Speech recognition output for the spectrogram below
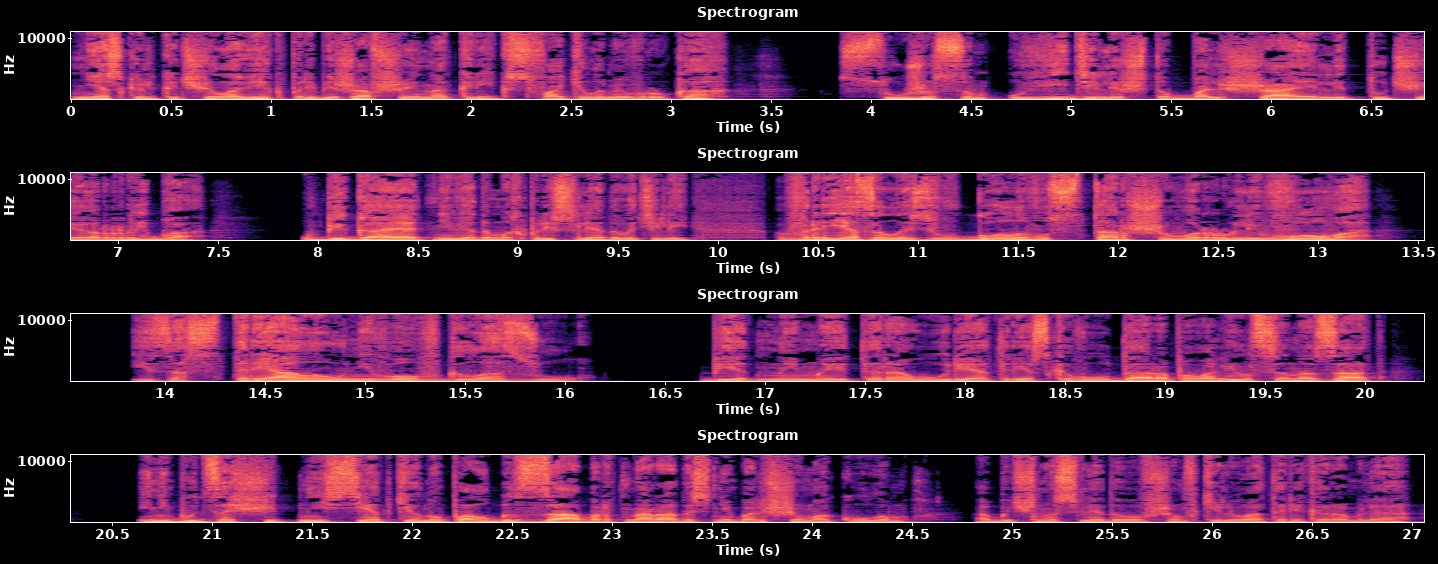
Несколько человек, прибежавшие на крик с факелами в руках, с ужасом увидели, что большая летучая рыба, убегая от неведомых преследователей, врезалась в голову старшего рулевого и застряла у него в глазу. Бедный Мейтераури от резкого удара повалился назад, и не будь защитной сетки, он упал бы за борт на радость небольшим акулам, обычно следовавшим в кильваторе корабля.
